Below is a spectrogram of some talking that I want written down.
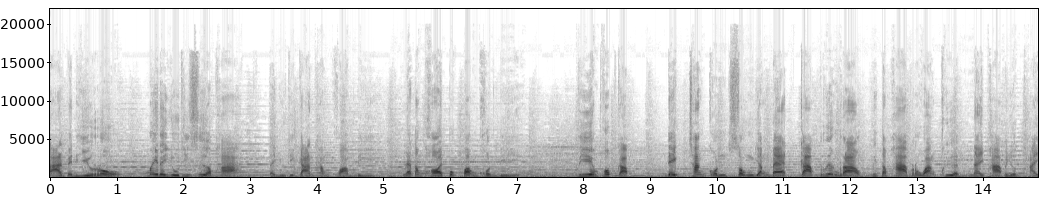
การเป็นฮีโร่ไม่ได้อยู่ที่เสื้อผ้า แต่อยู่ที่การทำความดี และต้องคอยปกป้องคนดีเตรียมพบกับเด็กช่างกลทรงอย่างแบดกับเรื่องราวมิตรภาพระหว่างเพื่อนในภาพยนตร์ไทย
